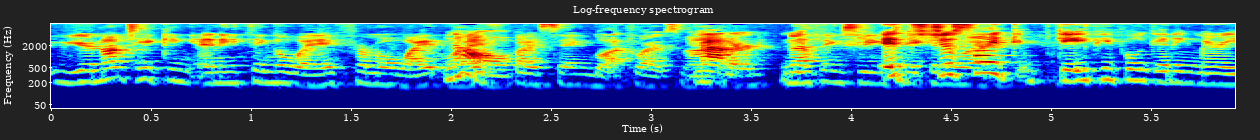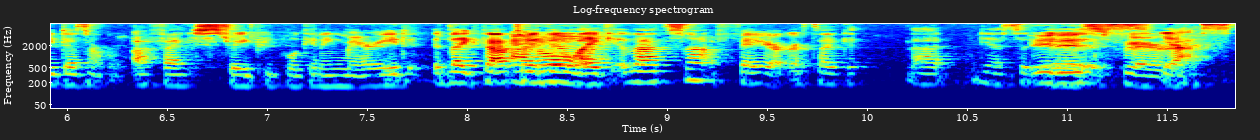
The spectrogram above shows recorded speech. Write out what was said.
you're not taking anything away from a white No. life by saying Black Lives Matter. matter. Nothing's being It's just away. like gay people getting married doesn't affect straight people getting married. Like that's At why they're all. like that's not fair. It's like that. Yes, It is is fair. Yes,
